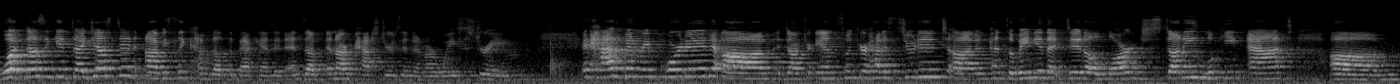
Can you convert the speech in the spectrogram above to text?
what doesn't get digested obviously comes out the back end and ends up in our pastures and in our waste stream. It has been reported, um, Dr. Ann Swinker had a student um, in Pennsylvania that did a large study looking at um,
